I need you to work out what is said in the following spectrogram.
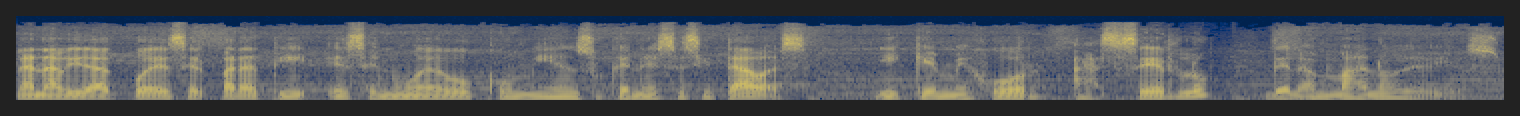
La Navidad puede ser para ti ese nuevo comienzo que necesitabas y que mejor hacerlo de la mano de Dios.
